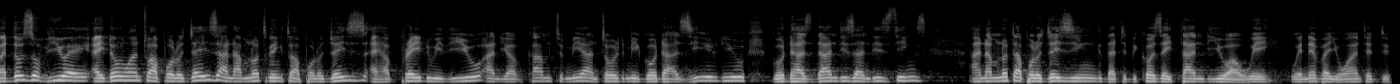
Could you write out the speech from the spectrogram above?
But those of you, I, I, don't want to apologize, and I'm not going to apologize. I have prayed with you, and you have come to me and told me God has healed you, God has done these and these things. And I'm not apologizing that because I turned you away. Whenever you wanted to,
